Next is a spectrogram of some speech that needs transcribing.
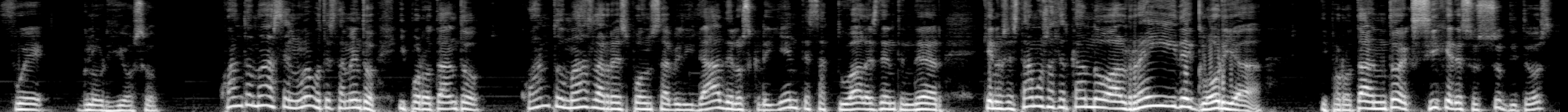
fue glorioso. Cuánto más el Nuevo Testamento y por lo tanto, cuánto más la responsabilidad de los creyentes actuales de entender que nos estamos acercando al Rey de Gloria y por lo tanto exige de sus súbditos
